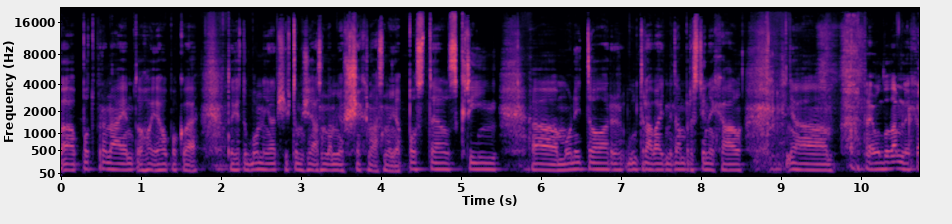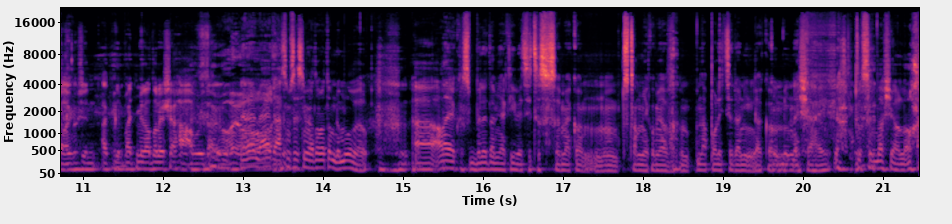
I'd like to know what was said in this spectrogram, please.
a, pod pronájem toho jeho pokoje. Takže to bylo nejlepší v tom, že já jsem tam měl všechno. Já jsem tam měl postel, skříň, monitor, ultrawide mi tam prostě nechal. A, Právě on to tam nechal, jakože ať, ať mi na to nešahá, tak jo, jo. ne, ne, ne, já jsem se s ním na tom, na tom domluvil. A, ale jako byly tam nějaké věci, co jsem jako, no, co tam jako měl na polici daný, jako nešahej. to jsem našel, no.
